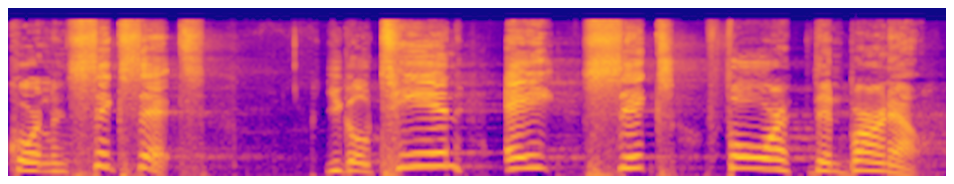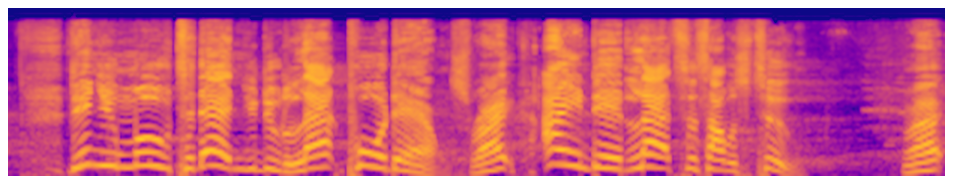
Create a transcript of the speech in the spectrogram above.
Cortland, six sets. You go 10, 8, 6, 4, then burnout. Then you move to that and you do lat pull downs, right? I ain't did lat since I was two, right?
